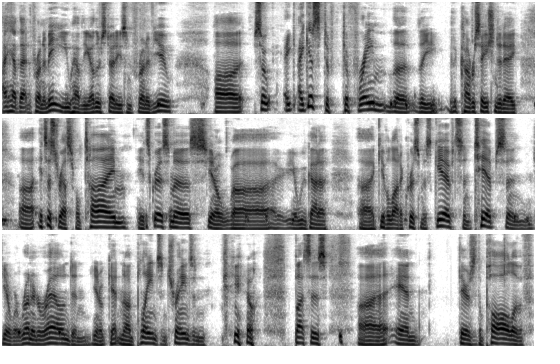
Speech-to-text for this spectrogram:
i have that in front of me. You have the other studies in front of you. Uh, so I, I, guess to, to frame the, the, the conversation today, uh, it's a stressful time. It's Christmas. You know, uh, you know we've got to uh, give a lot of Christmas gifts and tips, and you know we're running around and you know getting on planes and trains and you know buses, uh, and there's the pall of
